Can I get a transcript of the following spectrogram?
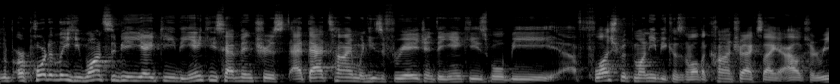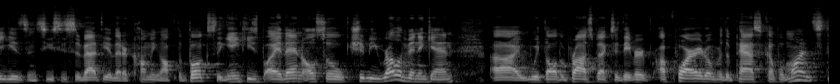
reportedly he wants to be a Yankee. The Yankees have interest at that time when he's a free agent. The Yankees will be uh, flush with money because of all the contracts like Alex Rodriguez and CC Sabathia that are coming off the books. The Yankees by then also should be relevant again uh, with all the prospects that they've acquired over the past couple months.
